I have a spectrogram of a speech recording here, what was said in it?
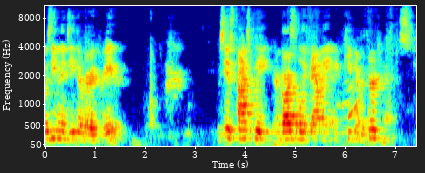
Is even indeed their very creator. We see this practically in regards to the Holy Family and in keeping of the third commandments.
